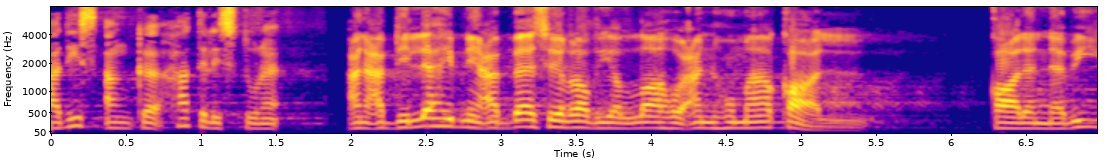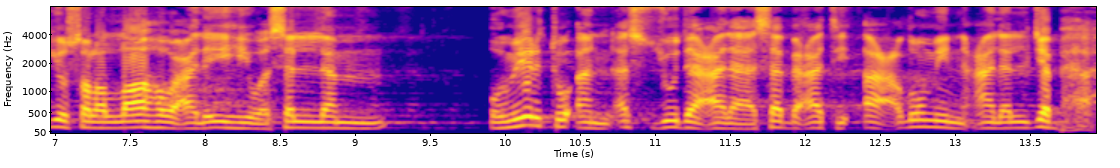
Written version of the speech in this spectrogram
حديث أنك هاتلستون عن عبد الله بن عباس رضي الله عنهما قال قال النبي صلى الله عليه وسلم أمرت أن أسجد على سبعة أعظم على الجبهة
